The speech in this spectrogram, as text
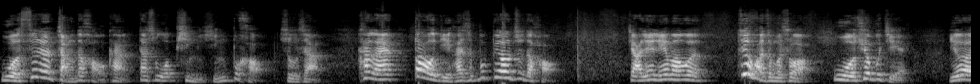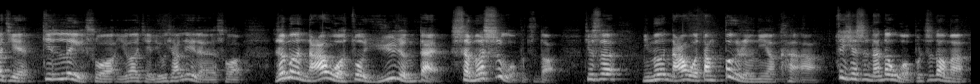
我虽然长得好看，但是我品行不好，是不是啊？看来到底还是不标致的好。贾琏连忙问：“这话怎么说？我却不解。”尤二姐滴泪说：“尤二姐流下泪来了，说：人们拿我做愚人待，什么事我不知道？就是你们拿我当笨人那样看啊！这些事难道我不知道吗？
